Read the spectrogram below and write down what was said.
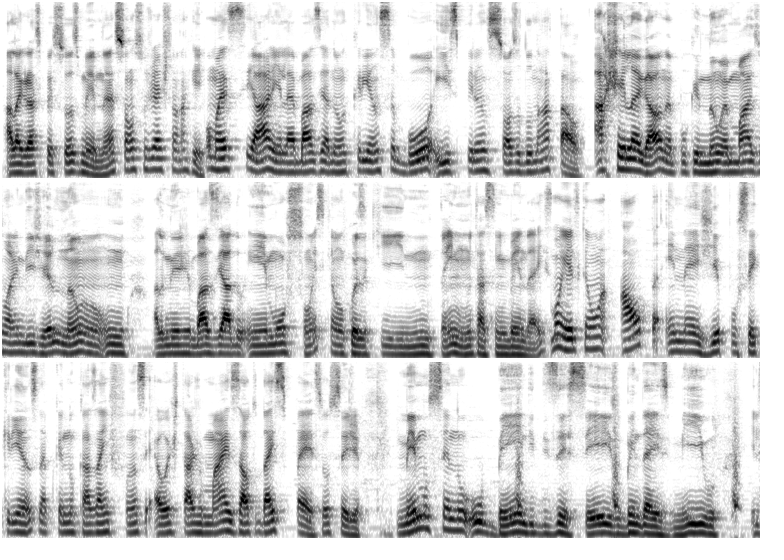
alegrar as pessoas mesmo, né? É só uma sugestão aqui. Bom, mas esse Alien ele é baseado em uma criança boa e esperançosa do Natal. Achei legal, né? Porque não é mais um Alien de gelo, não é um alienígena baseado em emoções, que é uma coisa que não tem muito assim em Ben 10. Bom, e ele tem uma alta energia por ser criança, né? Porque no caso a infância é o estágio mais alto da espécie, ou seja, mesmo sendo o Ben de 16, o Ben 10 mil, ele,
